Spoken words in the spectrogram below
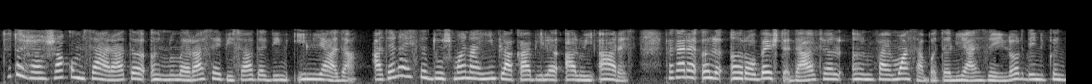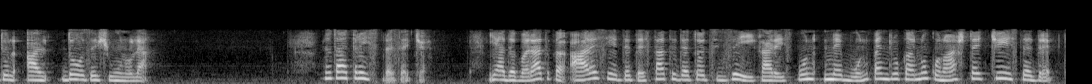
Totuși, așa cum se arată în numeroase episoade din Iliada, Atena este dușmana implacabilă a lui Ares, pe care îl înrobește de altfel în faimoasa bătălia zeilor din cântul al 21-lea. Nota 13 E adevărat că Ares e detestat de toți zeii care îi spun nebun pentru că nu cunoaște ce este drept.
